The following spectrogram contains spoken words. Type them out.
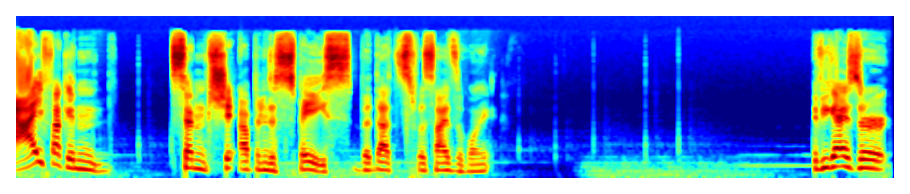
I fucking send shit up into space, but that's besides the point. If you guys are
